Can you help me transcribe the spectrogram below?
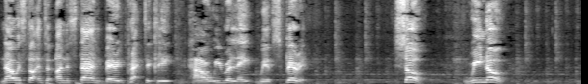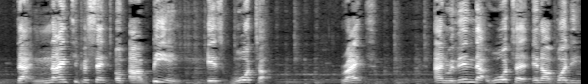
Now we're starting to understand very practically how we relate with spirit. So, we know that 90% of our being is water, right? And within that water in our body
